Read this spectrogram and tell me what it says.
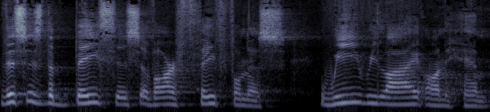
This is the basis of our faithfulness. We rely on him.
